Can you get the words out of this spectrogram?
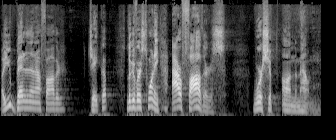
Are you better than our father, Jacob? Look at verse 20. Our fathers worshiped on the mountain.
